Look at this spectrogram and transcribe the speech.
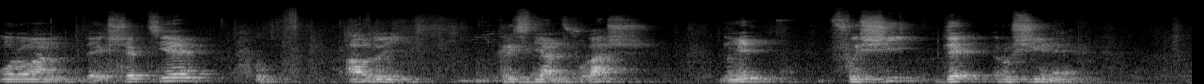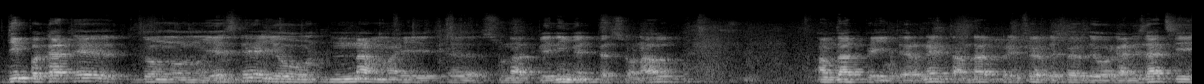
un roman de excepție al lui Cristian Fulaș, numit Fâșii de rușine. Din păcate, Domnul nu este. Eu n-am mai uh, sunat pe nimeni personal. Am dat pe internet, am dat prin fel de fel de organizații.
